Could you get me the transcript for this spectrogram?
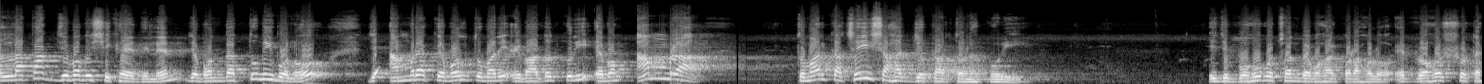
আল্লাহ পাক যেভাবে শিখিয়ে দিলেন যে, বন্দা, তুমি বলো যে, আমরা কেবল তোমারই ইবাদত করি এবং আমরা তোমার কাছেই সাহায্য প্রার্থনা করি। এই যে বহু বচন ব্যবহার করা হলো, এর রহস্যটা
